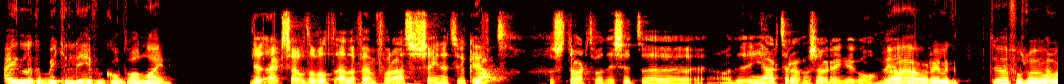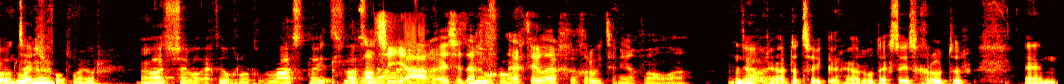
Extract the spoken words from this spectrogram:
eindelijk een beetje leven komt online. Ja, eigenlijk hetzelfde wat LFM voor ACC natuurlijk ja. heeft gestart. Wat is het? Uh, een jaar terug of zo, denk ik ongeveer. Ja, redelijk. Ja, volgens mij wel ja, lang, volgens mij hoor. Maar ze zijn wel echt heel groot. De laatste tijd, laatste, laatste jaar, jaar is het echt heel, echt heel erg gegroeid in ieder geval. Ja, ja, dat zeker. Ja, het wordt echt steeds groter. En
